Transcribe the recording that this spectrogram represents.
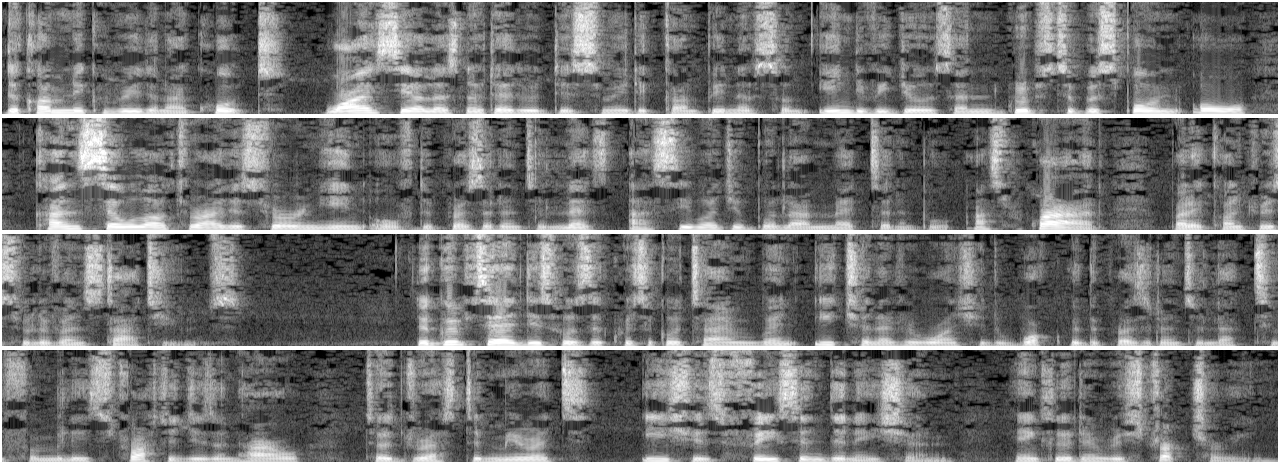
The communique read, and I quote, YCL has noted with dismay the campaign of some individuals and groups to postpone or cancel outright the swearing-in of the president-elect Asiwaju Bola Ahmed Tinubu as required by the country's relevant statutes. The group said this was a critical time when each and everyone should work with the president-elect to formulate strategies on how to address the myriad issues facing the nation, including restructuring.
